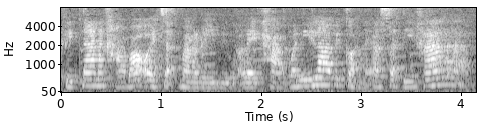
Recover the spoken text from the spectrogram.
คลิปหน้านะคะ ว่าออยจะมารีวิวอะไรค่ะ วันนี้ลาไปก่อนแล้ว สวัสดีค่ะ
